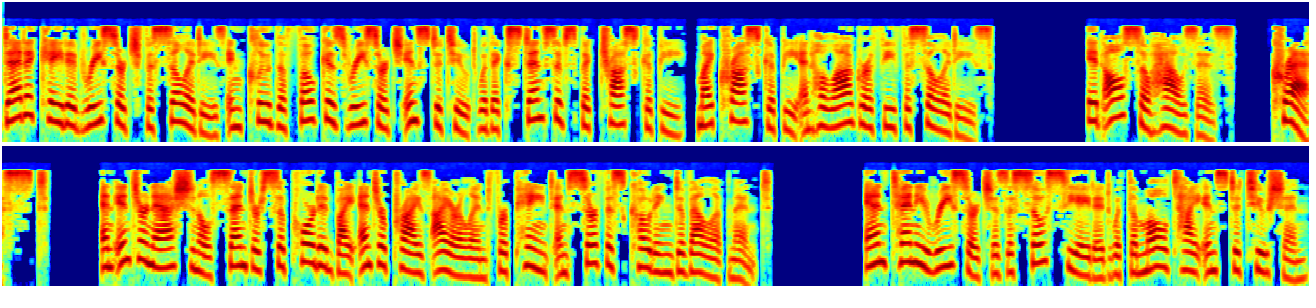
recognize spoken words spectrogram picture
Dedicated research facilities include the FOCAS Research Institute with extensive spectroscopy, microscopy and holography facilities. It also houses CREST, an international centre supported by Enterprise Ireland for paint and surface coating development. Antennae research is associated with the multi-institution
